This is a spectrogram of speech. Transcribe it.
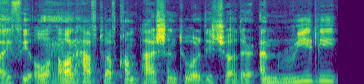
life. We all, all mm. have to have compassion toward each other and really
